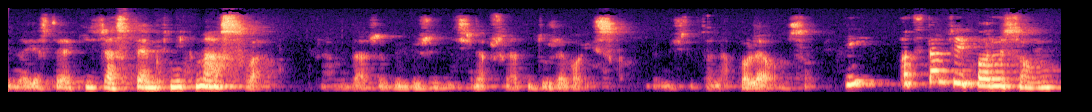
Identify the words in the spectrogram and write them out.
no jest to jakiś zastępnik masła, prawda, żeby wyżywić na przykład duże wojsko. Myślę to Napoleon sobie. I od tamtej pory są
